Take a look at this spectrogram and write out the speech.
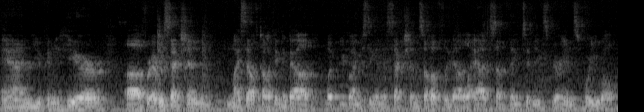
and you can hear uh, for every section, myself talking about what you're going to see in this section, so hopefully that will add something to the experience for you all.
